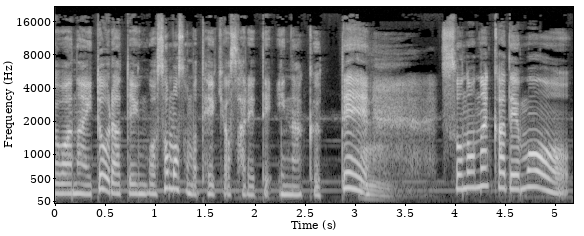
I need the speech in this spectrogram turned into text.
わないとラテン語はそもそも提供されていなくって、うんその中でも、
